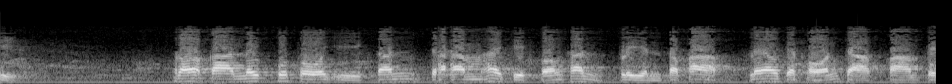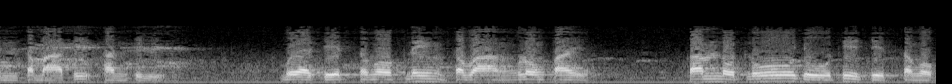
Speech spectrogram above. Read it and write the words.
อีก เพราะการนึกพุทโธอีกนั้นจะทำให้จิตของท่านเปลี่ยนสภาพ แล้วจะถอนจากความเป็นสมาธิทันที เมื่อจิตสงบนิ่งสว่างลงไปกำหนดรู้อยู่ที่จิตสงบ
